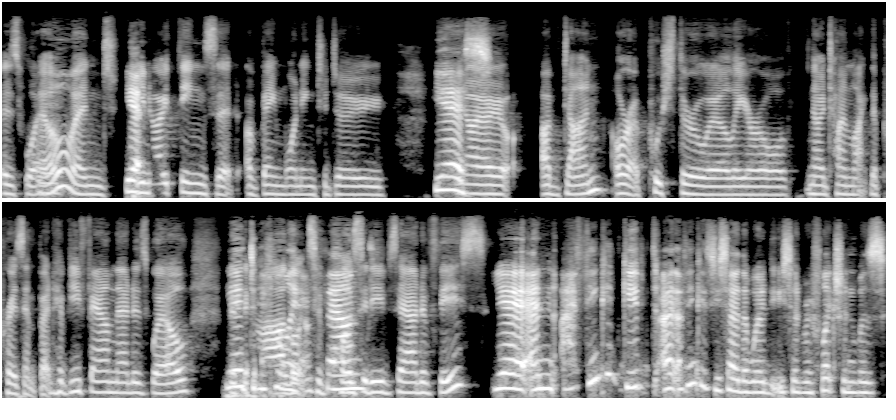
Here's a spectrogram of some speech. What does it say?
as well. And, Yeah. you know, things that I've been wanting to do, yes you know, I've done or I pushed through earlier or no time like the present. But have you found that as well? That Yeah, there are definitely. lots I've of found- positives out of this. Yeah, and I think it gives. I I think, as you say, the word that you said, reflection, was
